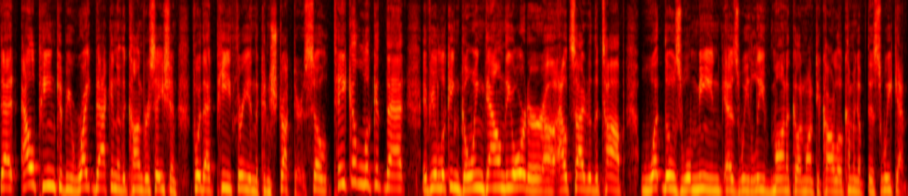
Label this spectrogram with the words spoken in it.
that Alpine could be right back into the conversation for that P3 in the constructors. So take a look at that if you're looking going down the order. Uh, outside of the top, what those will mean as we leave Monaco and Monte Carlo coming up this weekend.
